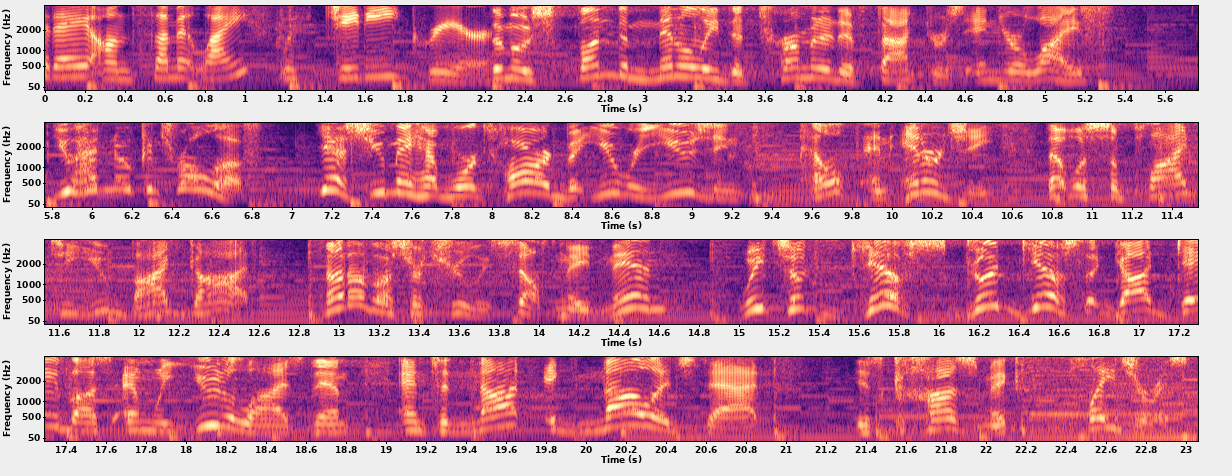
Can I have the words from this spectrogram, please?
today on Summit Life with JD Greear. The most fundamentally determinative factors in your life you had no control of. Yes, you may have worked hard, but you were using health and energy that was supplied to you by God. None of us are truly self made men. We took gifts, good gifts that God gave us, and we utilized them. And to not acknowledge that is cosmic plagiarism.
